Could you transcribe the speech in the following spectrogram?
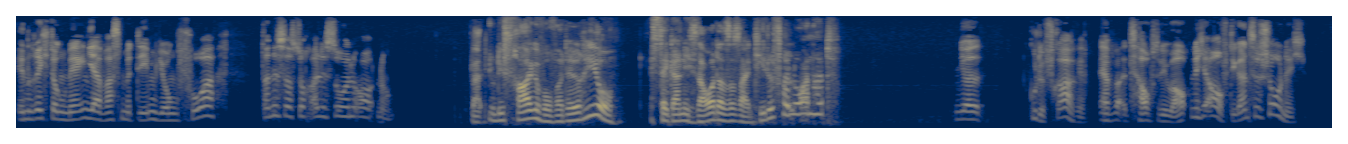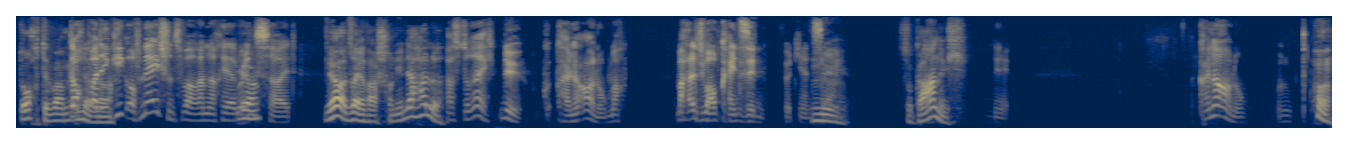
in Richtung Mania was mit dem Jungen vor, dann ist das doch alles so in Ordnung. Bleibt nur die Frage, wo war Del Rio? Ist der gar nicht sauer, dass er seinen Titel verloren hat? Ja, gute Frage. Er tauchte überhaupt nicht auf, die ganze Show nicht. Doch, der war am Doch, Ende bei den Geek of Nations war er nachher ja. ringside. Ja, also er war schon in der Halle. Hast du recht. Nö, keine Ahnung. Macht, macht alles überhaupt keinen Sinn, wird Jens Nö, sagen. so gar nicht. Nee. Keine Ahnung. Huh.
